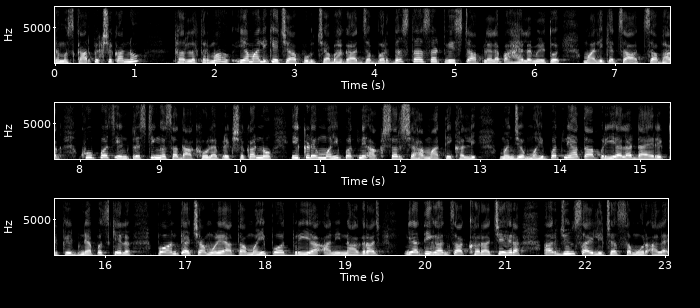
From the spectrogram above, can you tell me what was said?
नमस्कार प्रेक्षकांनो. ठरलं तर मग या मालिकेच्या पुढच्या भागात जबरदस्त असा ट्विस्ट आपल्याला पाहायला मिळतोय. मालिकेचा आजचा भाग खूपच इंटरेस्टिंग असा दाखवलाय प्रेक्षकांनो. इकडे महिपतने अक्षरशः माती खाल्ली. म्हणजे महिपतने आता प्रियाला डायरेक्ट किडनॅपच केलं. पण त्याच्यामुळे आता महिपत प्रिया आणि नागराज या तिघांचा खरा चेहरा अर्जुन सायलीच्या समोर आलाय.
